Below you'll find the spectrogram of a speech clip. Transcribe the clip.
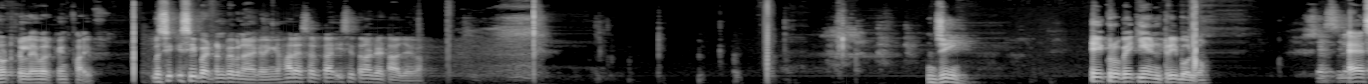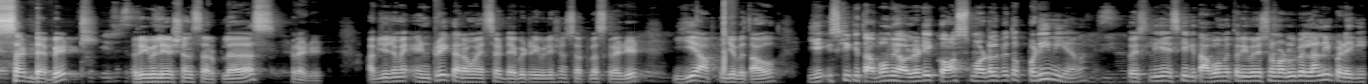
नोट कर लें वर्किंग फाइव बस इसी पैटर्न पे बनाया करेंगे। हर एसर का इसी तरह डेटा आ जाएगा। जी। एक रुपए की एंट्री बोलो। Asset debit revaluation surplus credit अब ये जो मैं एंट्री कर रहा हूँ asset debit revaluation surplus credit ये आप मुझे बताओ ये इसकी किताबों में ऑलरेडी कॉस्ट मॉडल पे तो पड़ी हुई है ना? तो इसलिए इसकी किताबों में तो रिवल्यूशन मॉडल पे लानी पड़ेगी।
